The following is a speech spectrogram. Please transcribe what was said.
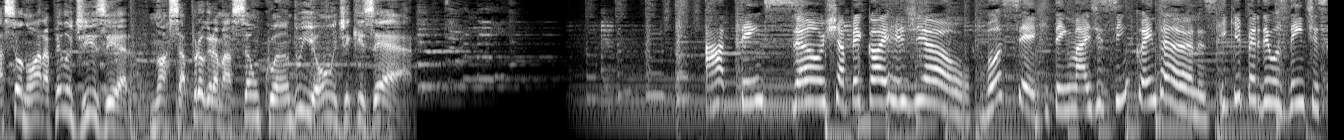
a Sonora pelo Deezer. Nossa programação quando e onde quiser. Atenção, Chapecó e região! Você que tem mais de 50 anos e que perdeu os dentes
